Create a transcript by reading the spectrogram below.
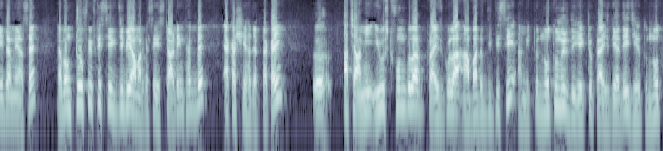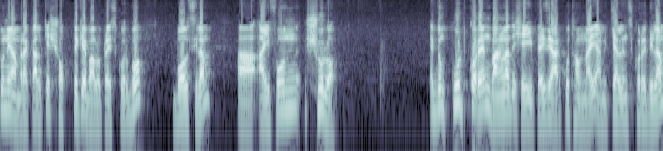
এই দামে আছে এবং টু ফিফটি সিক্স জিবি আমার কাছে স্টার্টিং থাকবে একাশি হাজার টাকায়। আচ্ছা আমি ইউজড ফোনগুলোর প্রাইসগুলো আবার দিতেছি। আমি একটু নতুনের দিকে একটু প্রাইস দিয়ে দিই। যেহেতু নতুনে আমরা কালকে সব থেকে ভালো প্রাইস করব, বলছিলাম আইফোন ষোলো। একদম কুট করেন, বাংলাদেশে এই প্রাইজে আর কোথাও নাই। আমি চ্যালেঞ্জ করে দিলাম।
